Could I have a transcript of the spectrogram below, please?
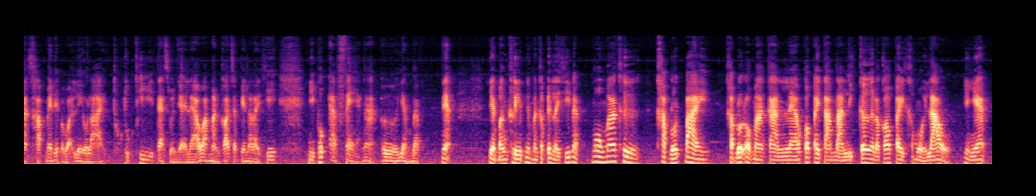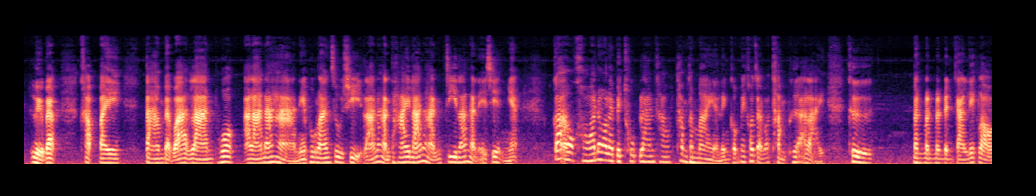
นะครับไม่ได้แบบว่าเลวร้ายทุกๆที่ แต่ส่วนใหญ่แล้วอะมันก็จะเป็นอะไรที่มีพวกแอบแฝงอะเอออย่างแบบเนี่ยอย่างบางคลิปเนี่ยมันก็เป็นอะไรที่แบบงงมากคือ ขับรถไป ขับรถออกมากันแล้วก็ไปตามร้านลิเกอร์ แล้วก็ไปขโมยเหล้าอย่างเงี้ย หรือแบบขับไปตามแบบว่าร้านพวกร้านอาหารเนี่ยพวกร้านซูชิร้านอาหารไทยร้านอาหารจีนร้านอาหารเอเชียอย่างเงี้ยก็เอาค้อนเอาอะไรไปทุบร้านเขาทำทำไมอะเลงก็ไม่เข้าใจว่าทำเพื่ออะไร คือมันมันมันเป็นการเรียกร้อง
